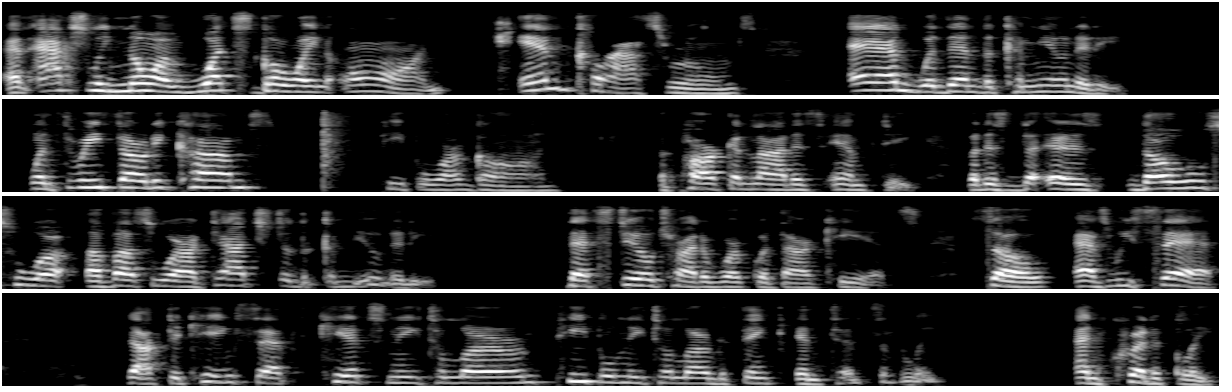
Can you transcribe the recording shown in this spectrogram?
and actually knowing what's going on in classrooms and within the community when 3:30 comes people are gone the parking lot is empty. But it's, it's those who are of us who are attached to the community that still try to work with our kids. So as we said, Dr. King said kids need to learn, people need to learn to think intensively and critically.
